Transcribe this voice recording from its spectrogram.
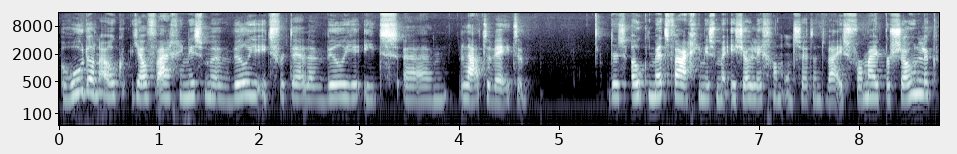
hoe dan ook, jouw vaginisme wil je iets vertellen, wil je iets uh, laten weten. Dus ook met vaginisme is jouw lichaam ontzettend wijs. Voor mij persoonlijk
